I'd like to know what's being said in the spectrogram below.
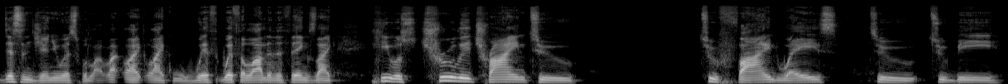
disingenuous with like like like with with a lot of the things. Like he was truly trying to to find ways to to be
